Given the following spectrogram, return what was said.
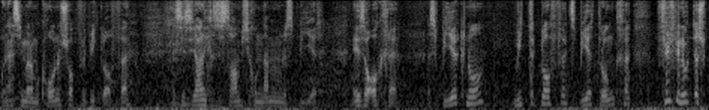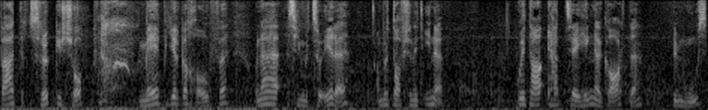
Und dann sind wir am Corner Shop vorbeigelaufen. Dann sie so, ja, es ist Samstag, komm, nehmen wir ein Bier. Ich so, okay. Ein Bier genommen, weitergelaufen, das Bier getrunken. Fünf Minuten später zurück in den Shop, mehr Bier kaufen. Und dann sind wir zu ihr, aber du darfst ja nicht rein. Und ich, da, ich hatte sie hinten einen Garten beim Haus,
